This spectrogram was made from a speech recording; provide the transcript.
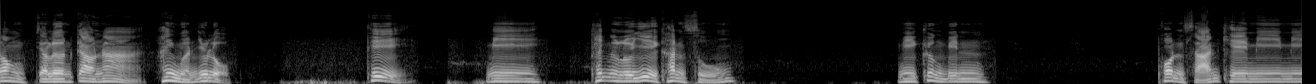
ต้องเจริญก้าวหน้าให้เหมือนยุโรป ที่มีเทคโนโลยีขั้นสูง มีเครื่องบิน พ่นสารเคมีมี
